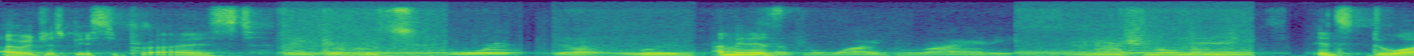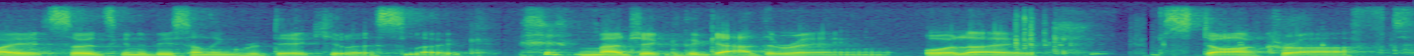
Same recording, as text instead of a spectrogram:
I would just be surprised. Think of a sport that would I mean, have it's- such a wide variety of international names. It's Dwight, so it's going to be something ridiculous like Magic the Gathering or like StarCraft.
